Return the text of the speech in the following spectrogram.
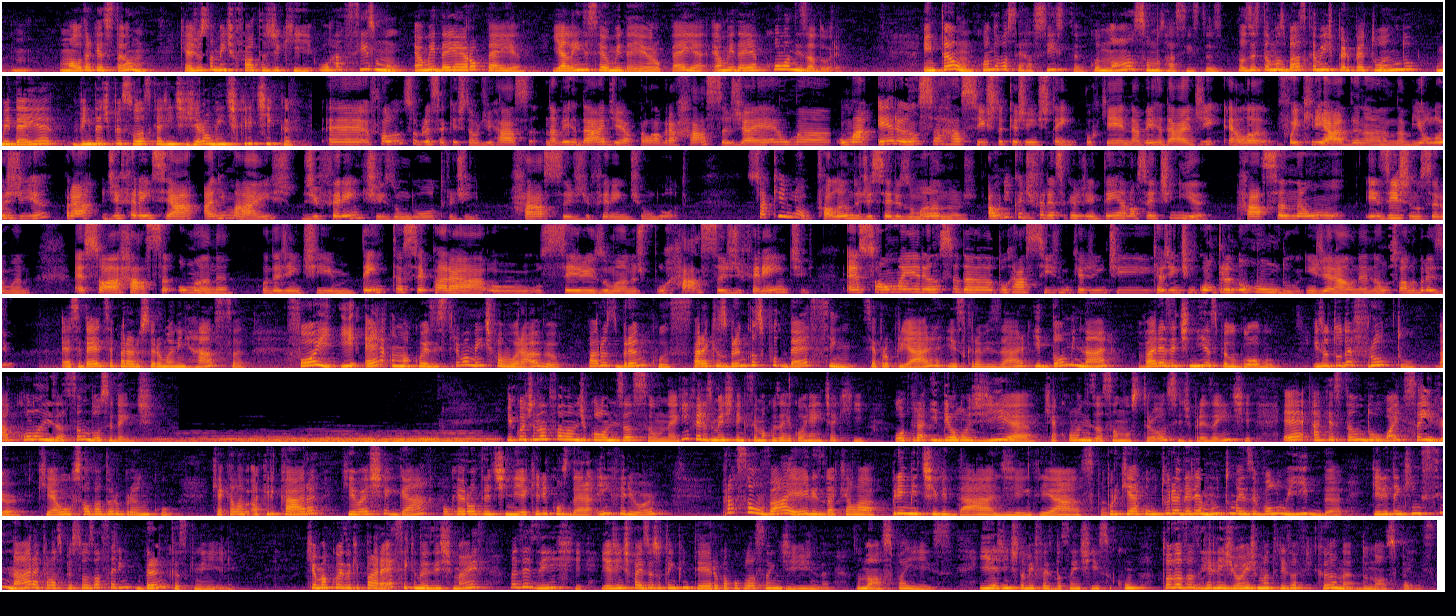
uma outra questão que é justamente o fato de que o racismo é uma ideia europeia. E além de ser uma ideia europeia, é uma ideia colonizadora. Então, quando você é racista, quando nós somos racistas, nós estamos basicamente perpetuando uma ideia vinda de pessoas que a gente geralmente critica. É, falando sobre essa questão de raça, na verdade, a palavra raça já é uma, uma herança racista que a gente tem, porque na verdade ela foi criada na, na biologia para diferenciar animais diferentes um do outro, de raças diferentes um do outro. Só que no, falando de seres humanos, a única diferença que a gente tem é a nossa etnia. Raça não existe no ser humano, é só a raça humana quando a gente tenta separar o, os seres humanos por raças diferentes, é só uma herança da, do racismo que a, gente, que a gente encontra no mundo em geral, né? Não só no Brasil. Essa ideia de separar o ser humano em raça foi e é uma coisa extremamente favorável para os brancos, para que os brancos pudessem se apropriar, escravizar e dominar várias etnias pelo globo. Isso tudo é fruto da colonização do Ocidente. Continuando falando de colonização, né? Que infelizmente tem que ser uma coisa recorrente aqui. Outra ideologia que a colonização nos trouxe de presente é a questão do white savior, que é o salvador branco, que é aquela, aquele cara que vai chegar qualquer outra etnia que ele considera inferior para salvar eles daquela primitividade, entre aspas, porque a cultura dele é muito mais evoluída, que ele tem que ensinar aquelas pessoas a serem brancas que nem ele. Que é uma coisa que parece que não existe mais, mas existe. E a gente faz isso o tempo inteiro com a população indígena do nosso país. E a gente também faz bastante isso com todas as religiões de matriz africana do nosso país.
